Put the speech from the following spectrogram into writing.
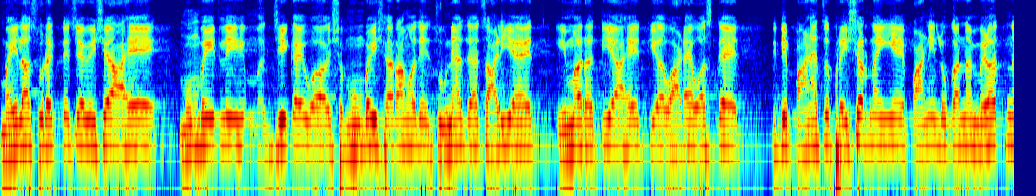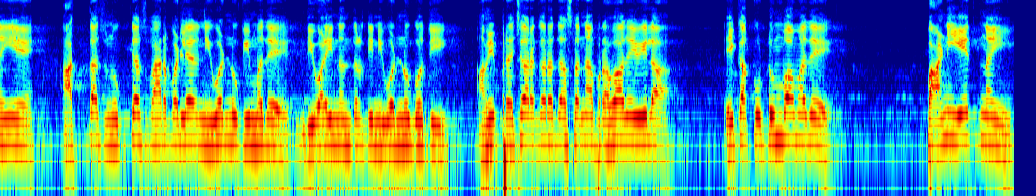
महिला सुरक्षेचे विषय आहे. मुंबईतली जी काही व- श- मुंबई शहरामध्ये जुन्या ज्या चाळी आहेत इमारती आहेत किंवा वाड्या वस्त्या आहेत तिथे पाण्याचं प्रेशर नाही आहे पाणी लोकांना मिळत नाही आहे आत्ताच नुकत्याच पार पडलेल्या निवडणुकीमध्ये दिवाळीनंतर ती निवडणूक होती. आम्ही प्रचार करत असताना प्रभादेवीला एका कुटुंबामध्ये पाणी येत नाही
